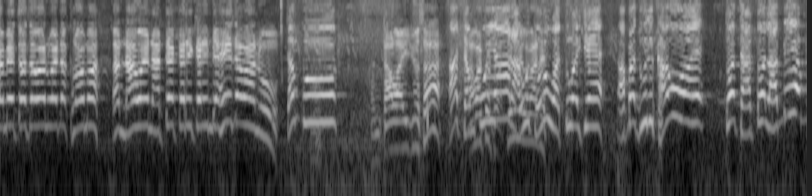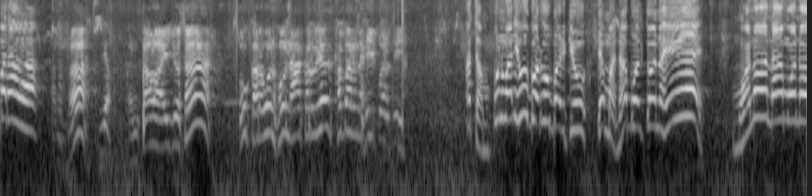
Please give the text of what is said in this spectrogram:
ગમે તો જવાનું હોય ડખલોમાં અને ના હોય નાટક કરી કરી બેસી જવાનું. ચંપુ કંટાળો આવી ગયો સર આ ચંપુ યાર આવું થોડું હોતું હોય છે. આપણે દૂધ ખાવું હોય. તો ચાર તો લાંબી બરાબર હા લ્યો. કંટાળો આવી ગયો છે શું કરવું ને શું ના કરવું એ જ ખબર નહીં પડતી. આ ચંપુન વાળી હું ગોરવું પડક્યું તે મને બોલતો નહીં. મોનો ના મોનો.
